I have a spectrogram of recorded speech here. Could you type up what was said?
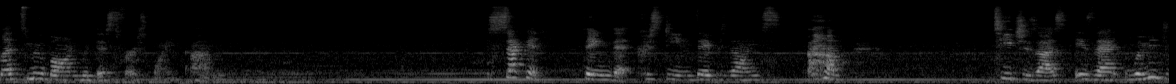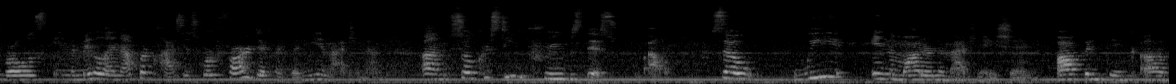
let's move on with this first point. Um, second thing that Christine de Pizan's um, teaches us is that women's roles in the middle and upper classes were far different than we imagine them. Um, so Christine proves this well. So we, in the modern imagination, often think of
